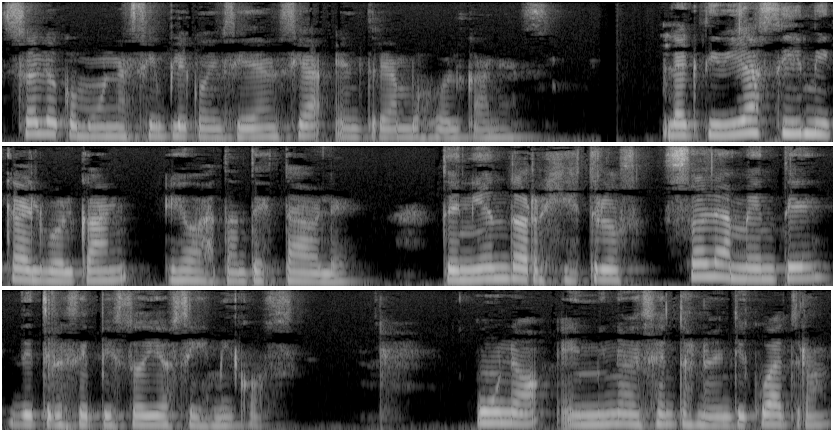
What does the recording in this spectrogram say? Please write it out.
solo como una simple coincidencia entre ambos volcanes. La actividad sísmica del volcán es bastante estable, teniendo registros solamente de tres episodios sísmicos. Uno en 1994,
